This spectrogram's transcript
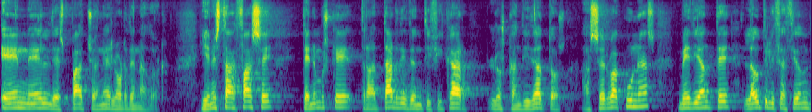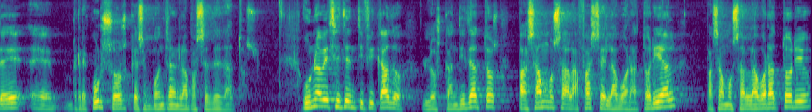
en el despacho, en el ordenador. Y en esta fase tenemos que tratar de identificar los candidatos a ser vacunas mediante la utilización de eh, recursos que se encuentran en la base de datos. Una vez identificados los candidatos, pasamos a la fase laboratorial, pasamos al laboratorio,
